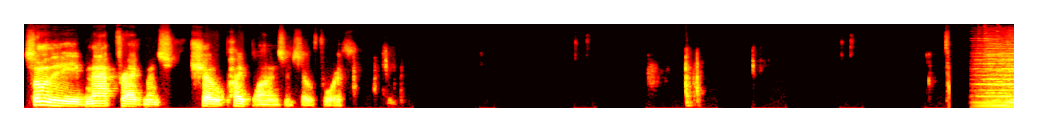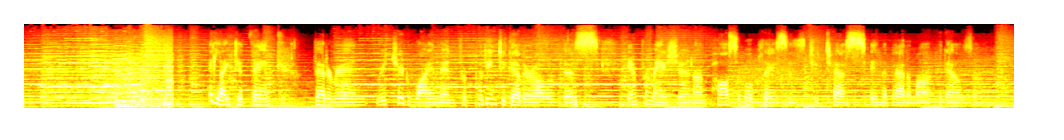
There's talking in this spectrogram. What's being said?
Some of the map fragments show pipelines and so forth. I'd like to thank veteran Richard Wyman for putting together all of this information on possible places to test in the Panama Canal Zone.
